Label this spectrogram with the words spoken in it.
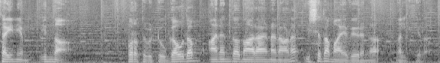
സൈന്യം ഇന്ന് പുറത്തുവിട്ടു. ഗൗതം അനന്തനാരായണനാണ് വിശദമായ വിവരങ്ങൾ നൽകിയത്.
